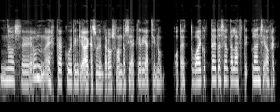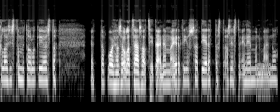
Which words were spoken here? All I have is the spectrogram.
No se on ehkä kuitenkin aika sellainen perusfantasiakirja, että siinä on otettu vaikutteita sieltä länsi-afrikkalaisista mytologioista, että voihan se olla, että sä saat siitä enemmän irti, jos sä tiedät tästä asiasta enemmän. Mä en ole,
